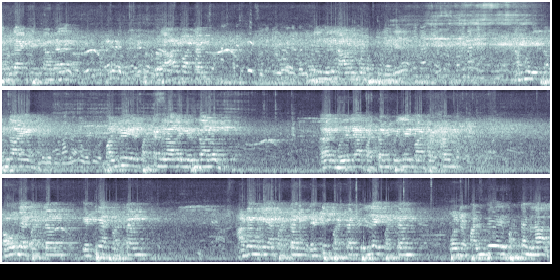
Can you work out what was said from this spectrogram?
சமுதாயத்திற்காக ஒரு ஆர்ப்பாட்டம் ஆரம்பிக்கப்பட்டுள்ளது. நம்முடைய சமுதாயம் பல்வேறு பட்டங்களாக இருந்தாலும் முதலியார் பட்டம் பிள்ளைமார் பட்டம் கவுண்டர் பட்டம் எட்டியார் பட்டம் அகமுடியார் பட்டம் ரெட்டி பட்டம் பிள்ளை பட்டம் போன்ற பல்வேறு பட்டங்களால்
